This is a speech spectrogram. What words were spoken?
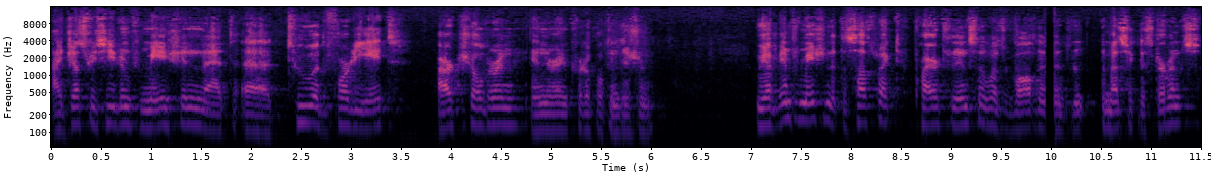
I just received information that uh, two of the 48 are children and they're in critical condition. We have information that the suspect prior to the incident was involved in a domestic disturbance,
